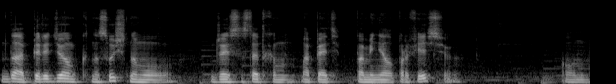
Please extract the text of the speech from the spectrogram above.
Да, перейдем к насущному. Джейсон Стэтхэм опять поменял профессию. Он...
